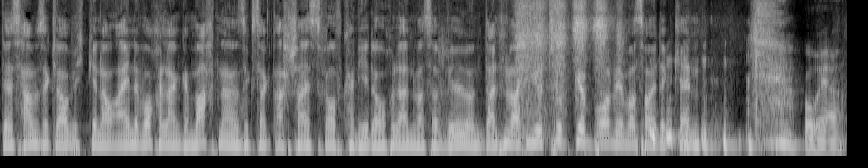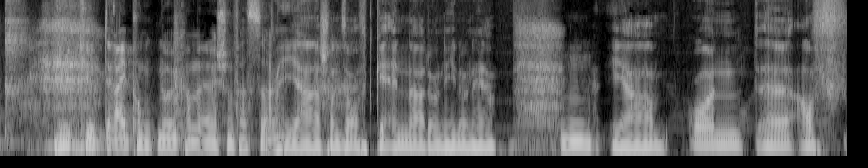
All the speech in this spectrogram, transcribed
Das haben sie, glaube ich, genau eine Woche lang gemacht. Und dann haben sie gesagt, ach scheiß drauf, kann jeder hochladen, was er will. Und dann war YouTube geboren, wie wir es heute kennen. Oh ja. YouTube 3.0 kann man ja schon fast sagen. Ja, schon so oft geändert und hin und her. Mhm. Ja, und äh, auf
